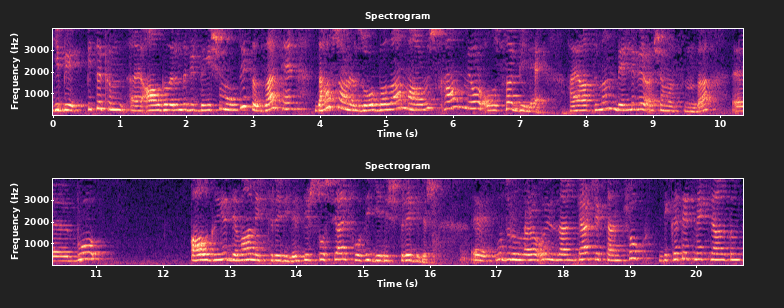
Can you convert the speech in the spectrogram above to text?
gibi bir takım e, algılarında bir değişim olduysa zaten daha sonra zorbalığa maruz kalmıyor olsa bile hayatının belli bir aşamasında e, bu algıyı devam ettirebilir, bir sosyal fobi geliştirebilir. Evet bu durumlara o yüzden gerçekten çok dikkat etmek lazım.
